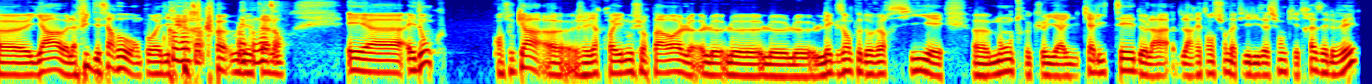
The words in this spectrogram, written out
il y a la fuite des cerveaux, on pourrait dire, Euh, et, donc, en tout cas, euh, j'allais dire, croyez-nous sur parole, l'exemple le, d'Oversea euh, montre qu'il y a une qualité de la, de la, rétention, de la fidélisation qui est très élevée.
